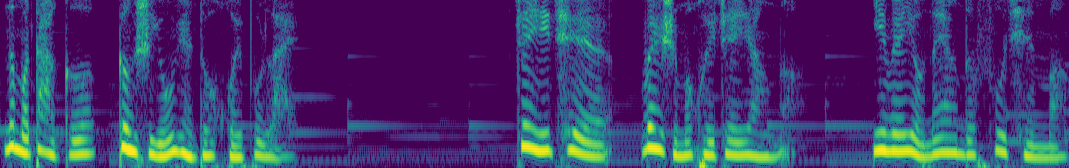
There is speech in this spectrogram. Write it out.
那么大哥更是永远都回不来。这一切为什么会这样呢？因为有那样的父亲吗？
